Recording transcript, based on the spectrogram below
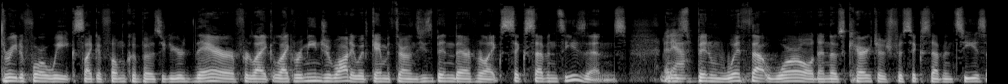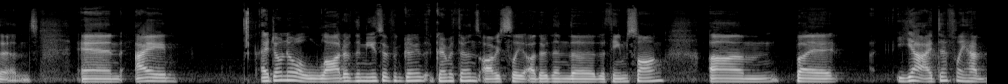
three to four weeks like a film composer you're there for like like ramin Djawadi with game of thrones he's been there for like six seven seasons and Yeah. he's been with that world and those characters for six seven seasons and i I don't know a lot of the music from Game Game of Thrones, obviously, other than the the theme song. Um, but yeah, I definitely have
